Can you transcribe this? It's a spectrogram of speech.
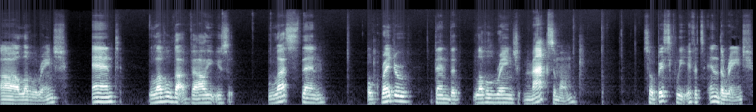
uh, level range and level dot value is less than or greater than the level range maximum so basically if it's in the range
